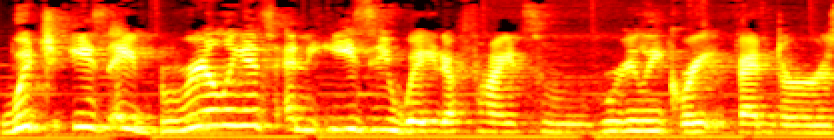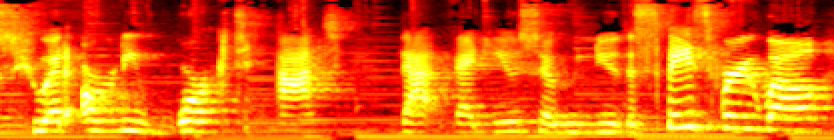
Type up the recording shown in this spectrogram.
which is a brilliant and easy way to find some really great vendors who had already worked at that venue, so who knew the space very well,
